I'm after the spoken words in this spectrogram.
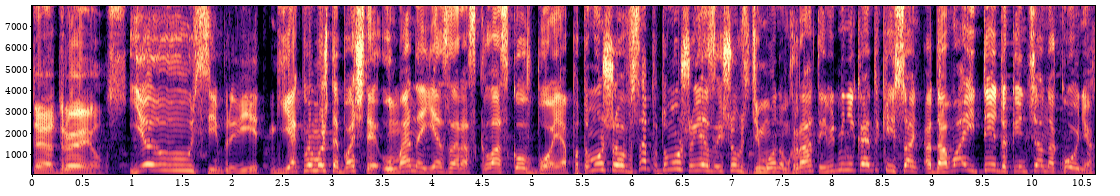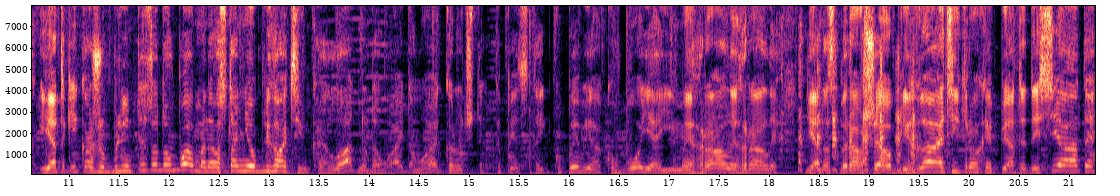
Dead Rails. Йоу, всім привіт! Як ви можете бачити, у мене є зараз клас ковбоя, тому що все тому, що я зайшов з Дімоном грати, і він мені каже такий Сань, а давай йти до кінця на конях. І я такий кажу, блін, ти задовбав мене останні облігації. Він каже, ладно, давай, давай. Коротше, ти капець, та й купив я ковбоя, і ми грали, грали. Я назбирав ще облігацій, трохи п'яте-десяте.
